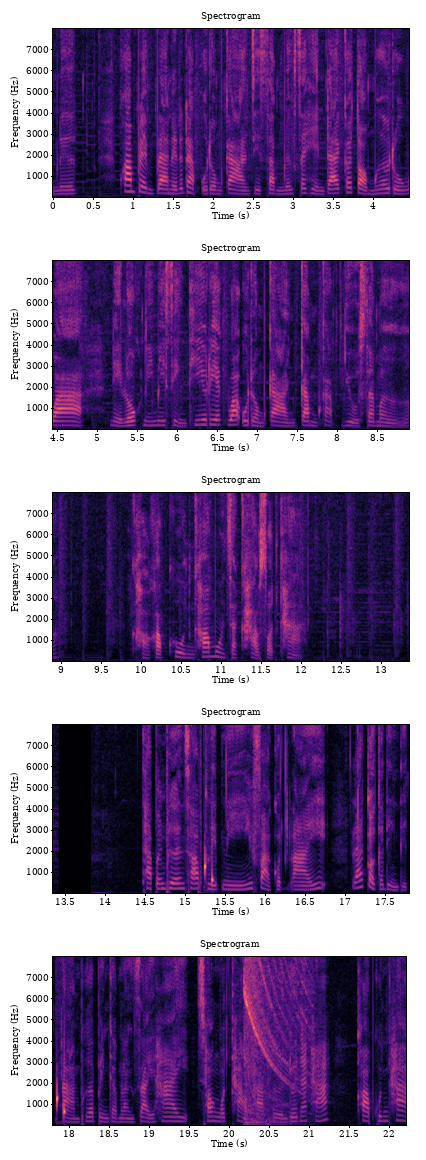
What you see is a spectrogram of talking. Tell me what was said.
ำนึก ความเปลี่ยนแปลงในระดับอุดมการณ์จิตสำนึกจะเห็นได้ก็ต่อเมื่อรู้ว่า ในโลกนี้มีสิ่งที่เรียกว่าอุดมการณ์กำกับอยู่เสมอ ขอขอบคุณข้อมูลจากข่าวสดค่ะ ถ้าเพื่อนๆชอบคลิปนี้ฝากกดไลค์และกดกระดิ่งติดตามเพื่อเป็นกำลังใจให้ช่องมดข่าวพาเพลินด้วยนะคะ ขอบคุณค่ะ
